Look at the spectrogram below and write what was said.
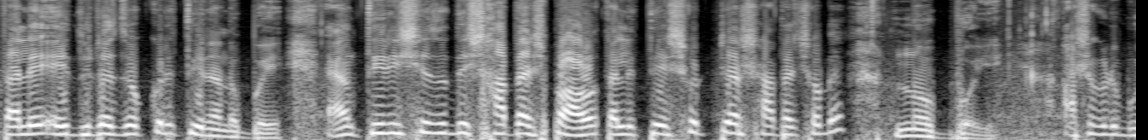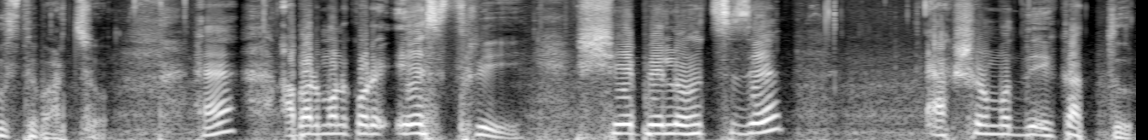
তাহলে এই দুটা যোগ করে তিরানব্বই। এখন তিরিশে যদি সাতাশ পাও, তাহলে তেষট্টি আর সাতাশ হবে নব্বই। আশা করি বুঝতে পারছ। হ্যাঁ? আবার মনে করো এস থ্রি সে পেল হচ্ছে যে একশোর মধ্যে একাত্তর।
